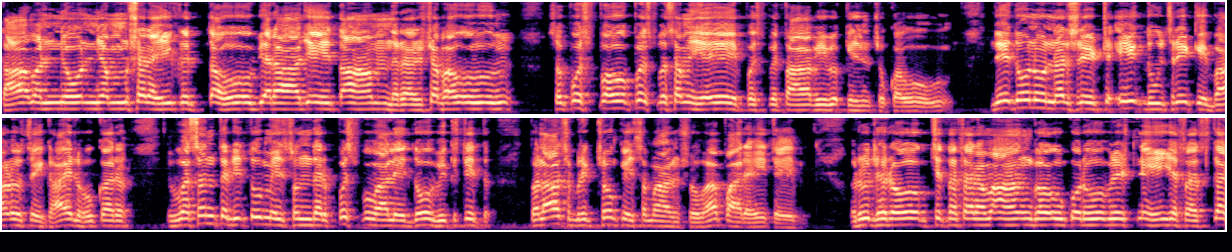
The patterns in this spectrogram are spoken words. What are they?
तावन्योन्यम शरही कृत व्यराजेताम नरषभ सुपुष्प पुष्प समय पुष्पता वे दोनों नरश्रेष्ठ एक दूसरे के बाणों से घायल होकर वसंत ऋतु में सुंदर पुष्प वाले दो विकसित पलाश वृक्षों के समान शोभा पा रहे थे। रुद्रोक्षित सर्वांग कुरु, वृष्णि, यशस्कर,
